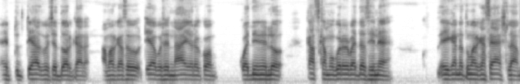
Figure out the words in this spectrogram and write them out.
একটু টেহা পয়সার দরকার। আমার কাছে টেহা পয়সা নাই ওরকম। কয়দিন এলো কাজ কামও করে পাইতাছি না। এইখানে তোমার কাছে আসলাম।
